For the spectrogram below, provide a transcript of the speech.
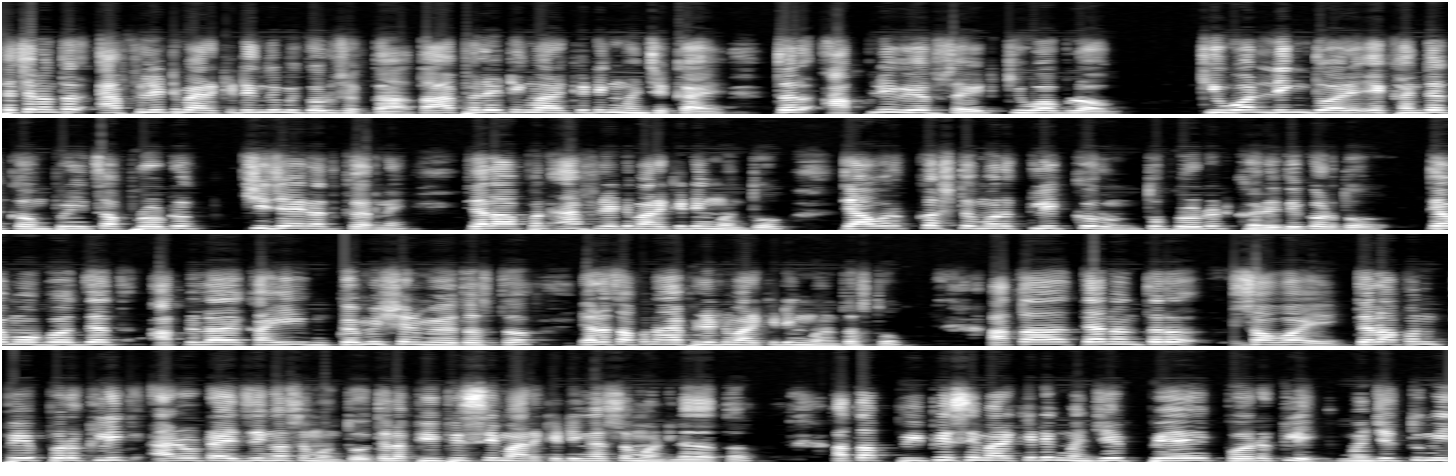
त्याच्यानंतर ॲफिलेट मार्केटिंग तुम्ही करू शकता. आता ॲफिलेटिंग मार्केटिंग म्हणजे काय? तर आपली वेबसाईट किंवा ब्लॉग किंवा लिंकद्वारे एखाद्या कंपनीचा ची जाहिरात करणे त्याला आपण ॲफिलेट मार्केटिंग म्हणतो. त्यावर कस्टमर क्लिक करून तो प्रोडक्ट खरेदी करतो. त्या मोबदल्यात आपल्याला काही कमिशन मिळत असतं. यालाच आपण ॲफिलेट मार्केटिंग म्हणत असतो. आता त्यानंतर सहावा आहे त्याला आपण पे पर क्लिक ॲडव्हर्टायझिंग असं म्हणतो. त्याला पी पी सी मार्केटिंग असं म्हटलं जातं. आता पी पी सी मार्केटिंग म्हणजे पे पर क्लिक म्हणजे तुम्ही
